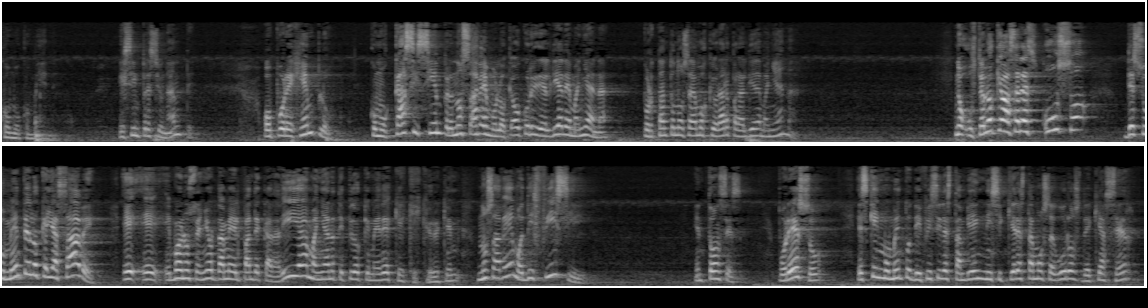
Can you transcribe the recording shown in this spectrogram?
como conviene. Es impresionante. O por ejemplo, como casi siempre no sabemos lo que va a ocurrir el día de mañana, por tanto no sabemos qué orar para el día de mañana. No, usted lo que va a hacer es uso de su mente lo que ya sabe. Eh, eh, eh, bueno, Señor, dame el pan de cada día, mañana te pido que me des, que, que, que, no sabemos, es difícil. Entonces, por eso es que en momentos difíciles también ni siquiera estamos seguros de qué hacer,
